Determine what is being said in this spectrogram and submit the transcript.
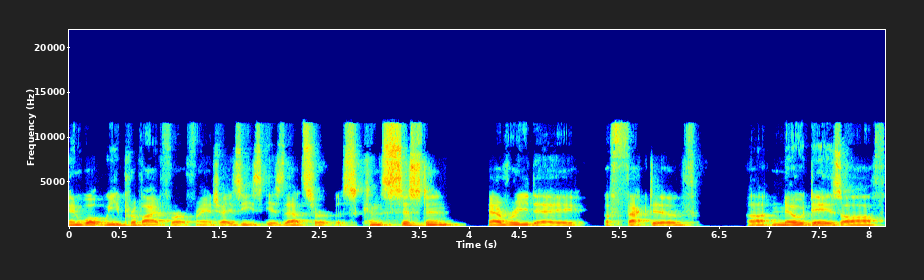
And what we provide for our franchisees is that service consistent, everyday, effective uh, no days off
